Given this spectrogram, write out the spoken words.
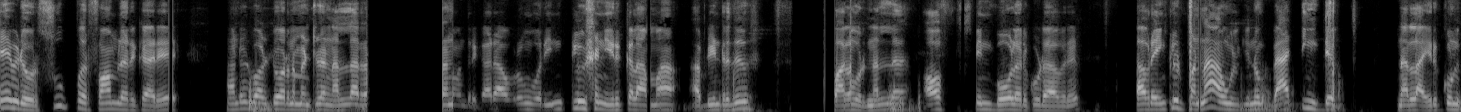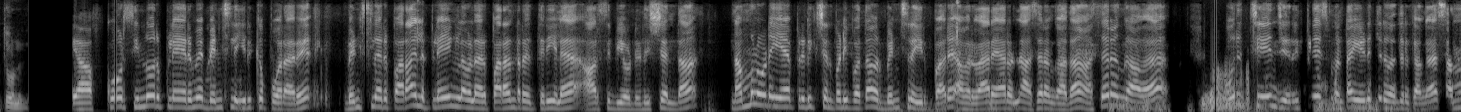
டேவிட் ஒரு சூப்பர் ஃபார்ம்ல இருக்காரு. ஹண்ட்ரட் பால் டோர்னமெண்ட்ல நல்ல ரன் வந்திருக்காரு. அவரும் ஒரு இன்க்ளூஷன் இருக்கலாமா அப்படின்றது ஒரு நல்ல ஆஃப் ஸ்பின் போலர் கூட அவரு. அவரை இன்க்ளூட் பண்ணா அவங்களுக்கு இன்னும் பேட்டிங் டெப்த் நல்லா இருக்கும்னு தோணுது. கோர்ஸ் இன்னொரு பிளேயருமே பெஞ்ச்ல இருக்க போறாரு. பெஞ்ச்ல இருப்பாரா? இல்ல பிளேயிங் லெவல இருப்பாரான்றது தெரியல. ஆர்சிபியோட டிசிஷன் தான். நம்மளுடைய ப்ரிடிக்ஷன் படி பார்த்தா அவர் பெஞ்ச்ல இருப்பாரு. அவர் வேற யாரும் இல்ல அசரங்கா தான். அசரங்காவை ஒரு சேஞ்ச் ரிப்ளேஸ்மெண்டா எடுத்துட்டு வந்திருக்காங்க. சம்ம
